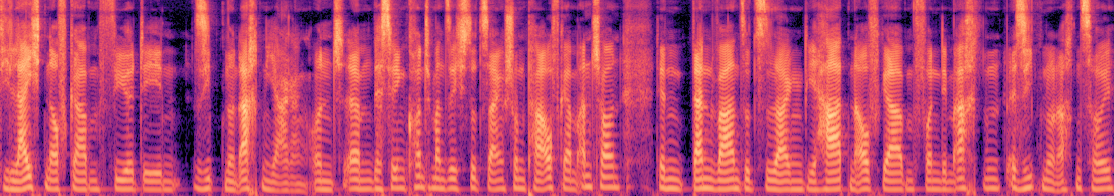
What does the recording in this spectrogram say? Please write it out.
die leichten Aufgaben für den siebten und achten Jahrgang. Und ähm, deswegen konnte man sich sozusagen schon ein paar Aufgaben anschauen, denn dann waren sozusagen die harten Aufgaben von dem achten, äh, siebten und achten, sorry,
